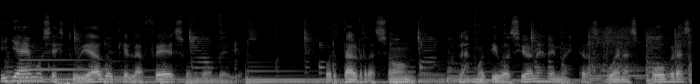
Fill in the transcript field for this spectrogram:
y ya hemos estudiado que la fe es un don de Dios. Por tal razón, las motivaciones de nuestras buenas obras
